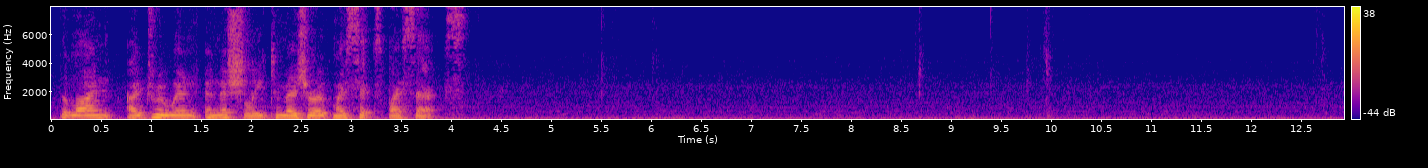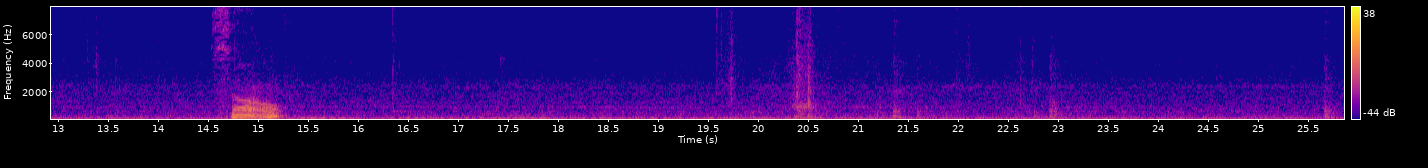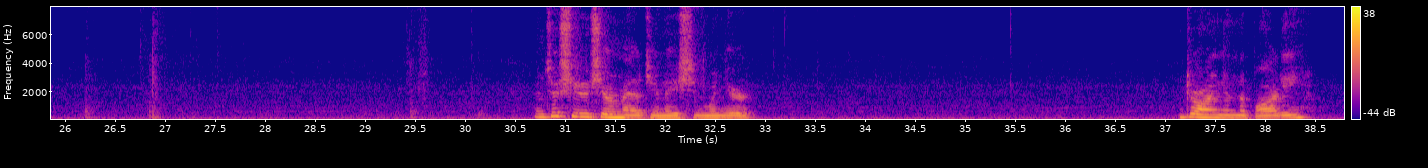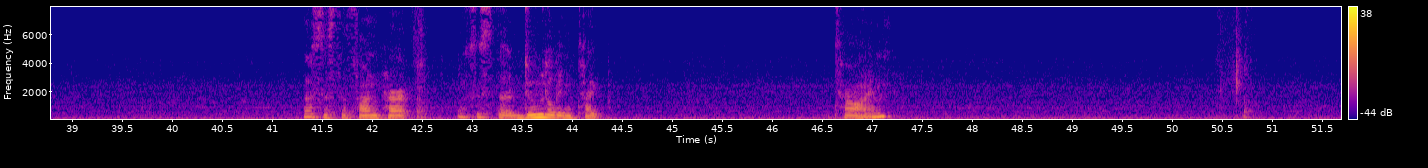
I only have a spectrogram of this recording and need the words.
The line I drew in initially to measure out my 6 by 6. So, And just use your imagination when you're drawing in the body. This is the fun part. This is the doodling type time.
